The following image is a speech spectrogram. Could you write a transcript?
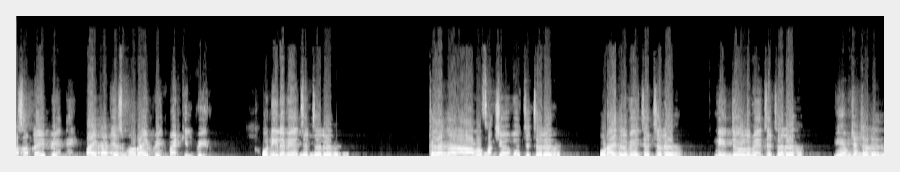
అసెంబ్లీ అయిపోయింది బైకాట్ చేసుకున్నారు అయిపోయింది బయటకు వెళ్ళిపోయారు. ఓ నీళ్ళ మీద చర్చ లేదు తెలంగాణలో సంక్షేమం మీద చర్చ లేదు ఓ రైతుల మీద చర్చ లేదు నిరుద్యోగుల మీద చర్చ లేదు ఏం చర్చ లేదు.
